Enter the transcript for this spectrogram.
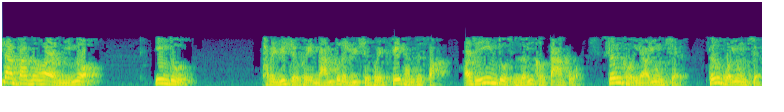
旦发生厄尔尼诺，印度它的雨水会南部的雨水会非常之少，而且印度是人口大国，牲口也要用水，生活用水。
